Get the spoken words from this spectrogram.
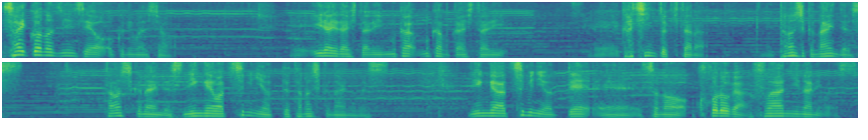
最高の人生を送りましょう。イライラしたり、ムカムカムカしたり、えー、カチンときたら楽しくないんです。楽しくないんです。人間は罪によって楽しくないのです。人間は罪によって、えー、その心が不安になります。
